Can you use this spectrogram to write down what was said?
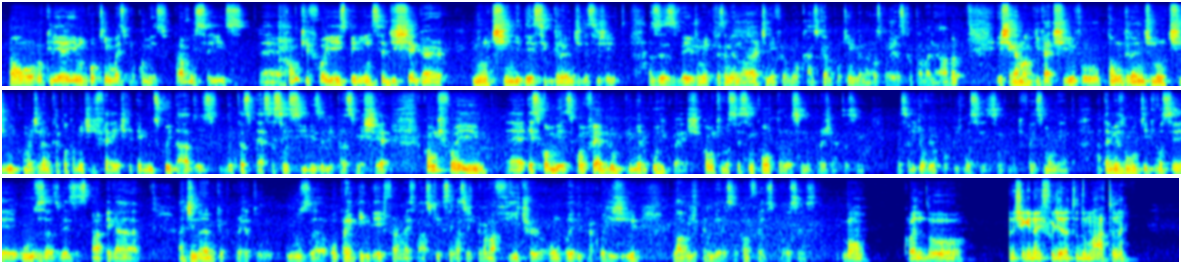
então eu queria ir um pouquinho mais para o começo. Para vocês, é, como que foi a experiência de chegar em um time desse grande desse jeito? Às vezes veio de uma empresa menor, que nem foi o meu caso, que era um pouquinho menor os projetos que eu trabalhava, e chegar num aplicativo tão grande, num time com uma dinâmica totalmente diferente, que tem muitos cuidados, muitas peças sensíveis ali para se mexer. Como que foi é, esse começo? Como foi abrir o primeiro pull request? Como que você se encontrou assim no projeto assim? Gostaria de ouvir um pouco de vocês, assim, como que foi esse momento. Até mesmo o que, que você usa, às vezes, para pegar a dinâmica que o projeto usa, ou para entender de forma mais fácil o que, que você gosta de pegar uma feature ou um bug para corrigir logo de primeira. Assim, como foi isso para vocês? Bom, quando, quando cheguei no iFood era tudo mato, né?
